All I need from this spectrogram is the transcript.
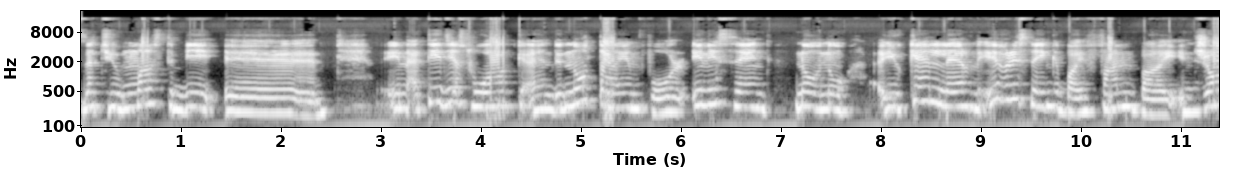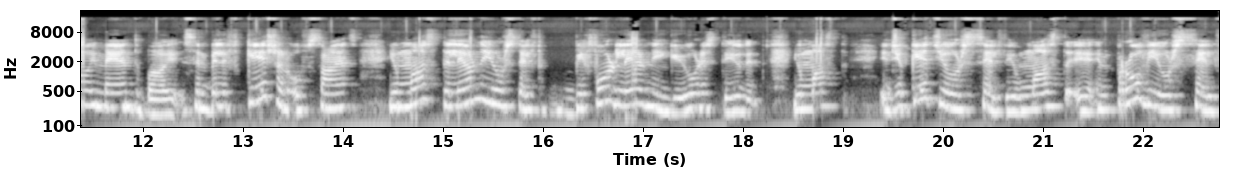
that you must be uh, in a tedious work and no time for anything no no. You can learn everything by fun by enjoyment by simplification of science. You must learn yourself. Before learning your student. You must educate yourself. You must uh, improve yourself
